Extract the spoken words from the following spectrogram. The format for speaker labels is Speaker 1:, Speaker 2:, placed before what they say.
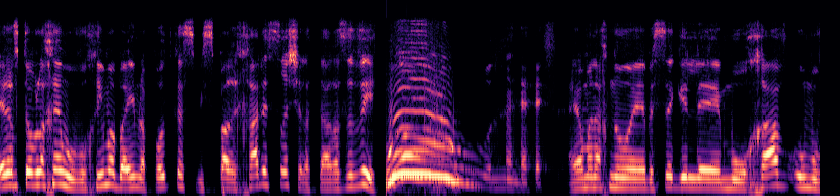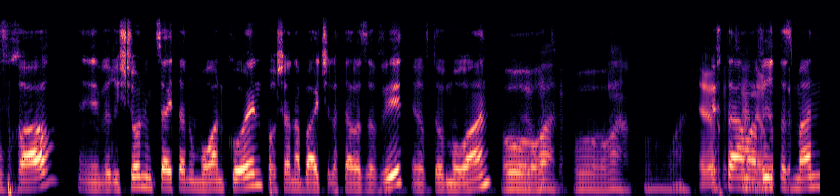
Speaker 1: ערב טוב לכם וברוכים הבאים לפודקאסט מספר 11 של אתר הזווית. היום אנחנו אה, בסגל אה, מורחב ומובחר, וראשון נמצא איתנו מורן כהן, פרשן הבית של אתר הזווית. ערב טוב מורן.
Speaker 2: אורן, אורן, אורן.
Speaker 1: איך אתה מעביר את הזמן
